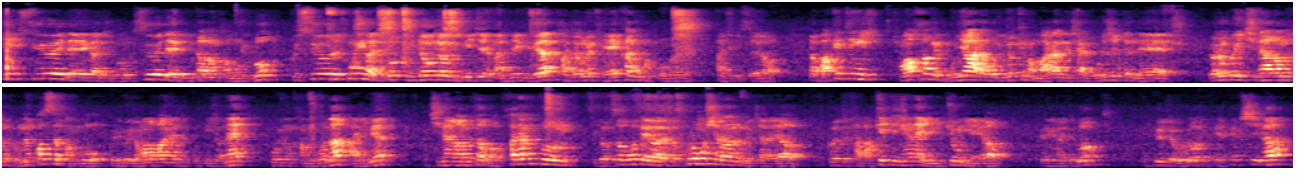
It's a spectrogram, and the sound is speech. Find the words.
특히 수요에 대해 가지고 수요에 대해 민감한 과목이고 그 수요를 통해 가지고 긍정적 이미지를 만들기 위한 과정을 계획하는 방법을 가지고 있어요. 그러니까 마케팅이 정확하게 뭐냐라고 이렇게만 말하면 잘 모르실 텐데 여러분이 지나가면서 보는 버스 광고 그리고 영화관에서 보기 전에 보이는 광고나 아니면 지나가면서 뭐 화장품 이거 써보세요 해서 프로모션 하는 거 있잖아요. 그것도 다 마케팅의 하나의 일종이에요. 그래가지고 대표적으로 이렇게 펩시나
